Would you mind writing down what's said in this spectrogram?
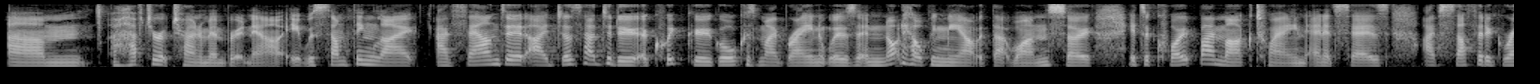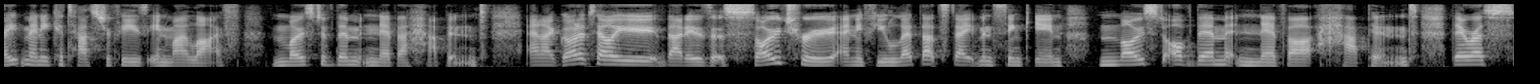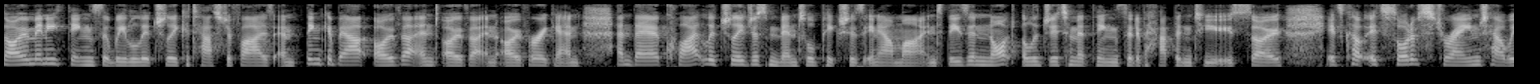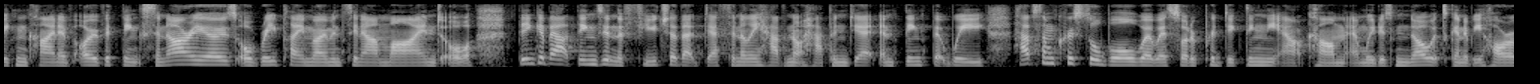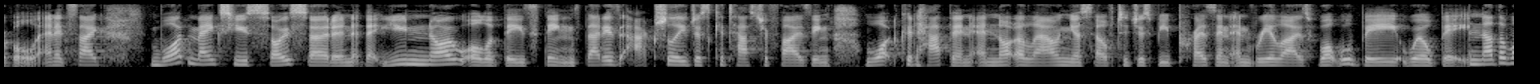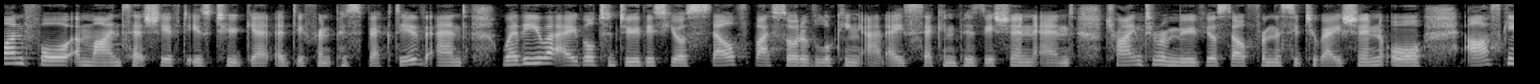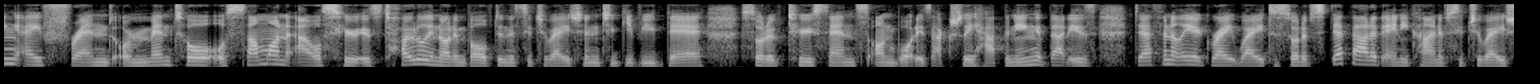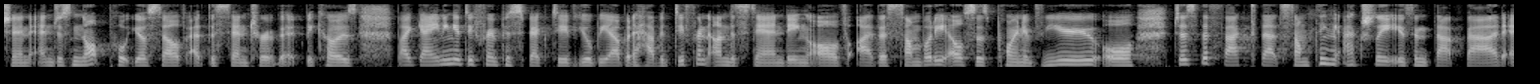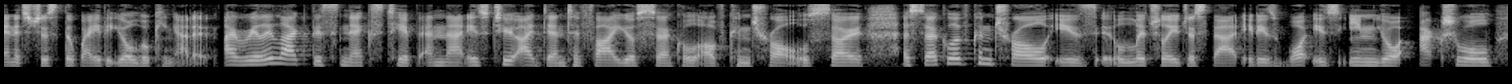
um, I have to try and remember it now. It was something like I found it. I just had to do a quick Google because my brain was not helping me out with that one. So it's a quote by Mark Twain and it says, I've suffered a great many catastrophes in my life. Most of them never happened. And I got to tell you, that is so true. And if you let that statement sink in, most of them never happened. There are so many things that we literally catastrophize and think about over and over and over again and they are quite literally just mental pictures in our mind. These are not legitimate things that have happened to you. So it's it's sort of strange how we can kind of overthink scenarios or replay moments in our mind or think about things in the future that definitely have not happened yet and think that we have some crystal ball where we're sort of predicting the outcome and we just know it's going to be horrible. And it's like, what makes you so certain that you know all of these things? That is actually just catastrophizing what could happen and not allowing yourself to just just be present and realize what will be, will be. Another one for a mindset shift is to get a different perspective. And whether you are able to do this yourself by sort of looking at a second position and trying to remove yourself from the situation, or asking a friend or mentor or someone else who is totally not involved in the situation to give you their sort of two cents on what is actually happening, that is definitely a great way to sort of step out of any kind of situation and just not put yourself at at the center of it because by gaining a different perspective, you'll be able to have a different understanding of either somebody else's point of view or just the fact that something actually isn't that bad and it's just the way that you're looking at it. I really like this next tip, and that is to identify your circle of control. So, a circle of control is literally just that it is what is in your actual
